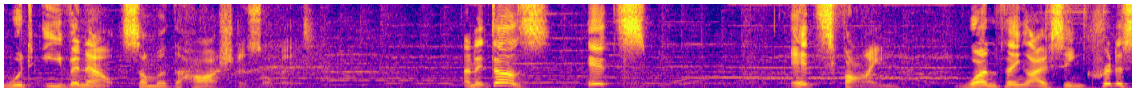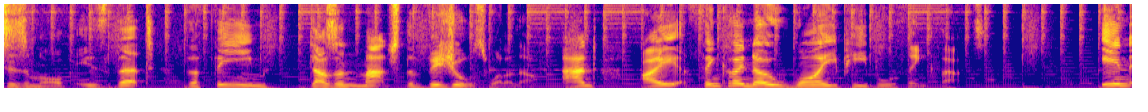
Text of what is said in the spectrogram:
would even out some of the harshness of it. And it does. It's. It's fine. One thing I've seen criticism of is that the theme doesn't match the visuals well enough, and I think I know why people think that. In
